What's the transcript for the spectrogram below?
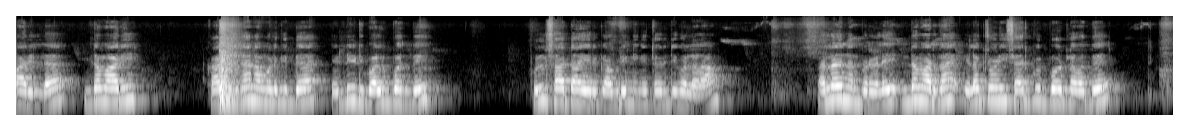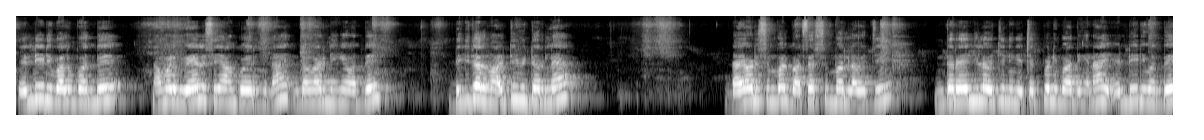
மாதிரி இல்லை. இந்த மாதிரி காட்டிங்கன்னா நம்மளுக்கு இந்த எல்இடி பல்ப் வந்து ஃபுல் ஷார்ட் ஆகிருக்கு அப்படின்னு நீங்கள் தெரிஞ்சுக்கொள்ளலாம். நல்லது நண்பர்களே இந்த மாதிரி தான் எலக்ட்ரானிக் சர்க்யூட் போர்டில் வந்து எல்இடி பல்ப் வந்து நம்மளுக்கு வேலை செய்யாமல் போயிருச்சுன்னா இந்த மாதிரி நீங்கள் வந்து டிஜிட்டல் மல்டிமீட்டரில் டயோடு சிம்பல் பஸ்ஸர் சிம்பலில் வச்சு இந்த ரேஞ்சில் வச்சு நீங்கள் செக் பண்ணி பார்த்தீங்கன்னா எல்இடி வந்து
